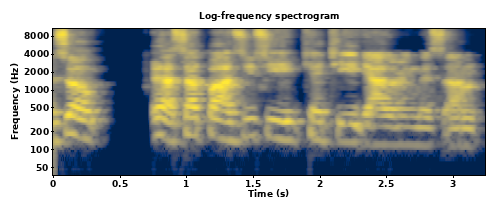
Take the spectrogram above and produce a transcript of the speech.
so yeah, Southpaw, you see KT gathering this um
